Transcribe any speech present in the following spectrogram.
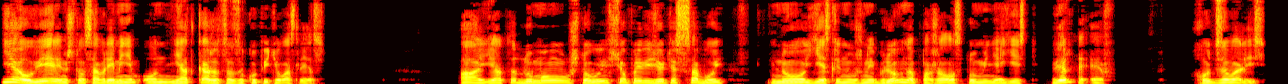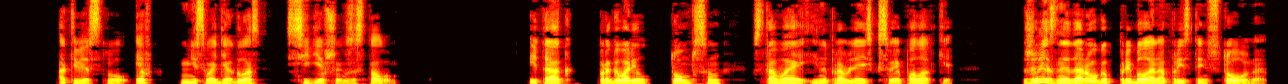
Я уверен, что со временем он не откажется закупить у вас лес. — А я-то думал, что вы все привезете с собой, но если нужны бревна, пожалуйста, у меня есть. Верно, Эф? Хоть завались, ответствовал Эф, не сводя глаз с сидевших за столом. Итак, проговорил Томпсон, вставая и направляясь к своей палатке, железная дорога прибыла на пристань Стоуна.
